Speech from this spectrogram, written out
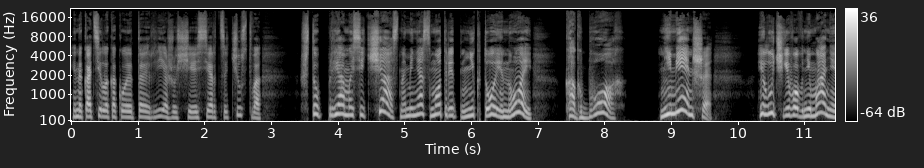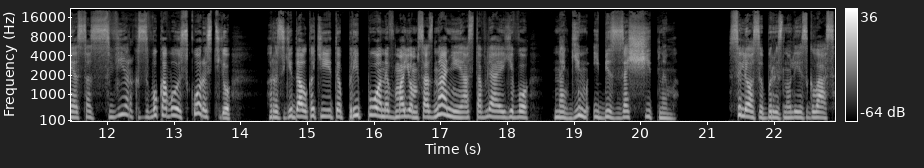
и накатило какое-то режущее сердце чувство, что прямо сейчас на меня смотрит никто иной, как Бог, не меньше, и луч его внимания со сверхзвуковой скоростью разъедал какие-то препоны в моем сознании, оставляя его нагим и беззащитным. Слезы брызнули из глаз,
